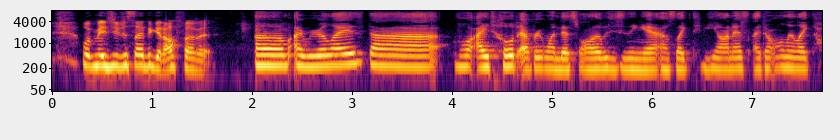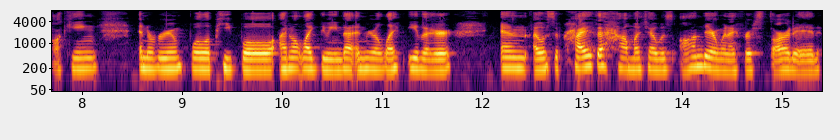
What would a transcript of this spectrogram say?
what made you decide to get off of it? Um, I realized that, well, I told everyone this while I was using it. I was like, to be honest, I don't really like talking in a room full of people. I don't like doing that in real life either. And I was surprised at how much I was on there when I first started.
